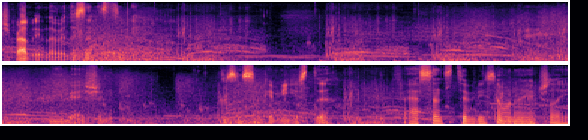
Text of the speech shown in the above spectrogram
Should probably lower the sensitivity. Maybe I shouldn't. Because this will get me used to fast sensitivity, so when I actually...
